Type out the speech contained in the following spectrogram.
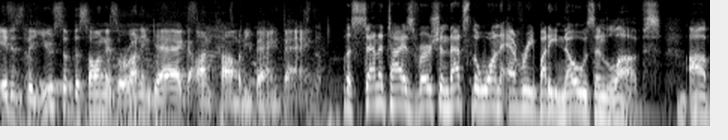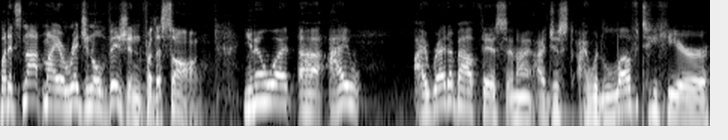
it is the use of the song as a running gag on Comedy Bang Bang. The sanitized version, that's the one everybody knows and loves. Uh, but it's not my original vision for the song. You know what? Uh, I I read about this, and I, I just I would love to hear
